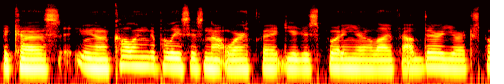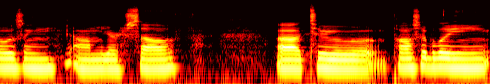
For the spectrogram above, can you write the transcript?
because you know calling the police is not worth it. You're just putting your life out there. You're exposing um, yourself uh, to possibly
